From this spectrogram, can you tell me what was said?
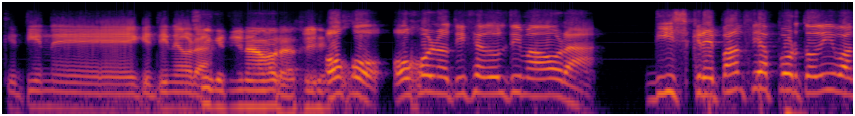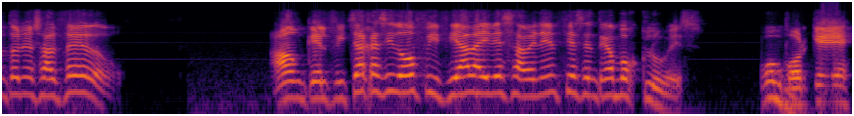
que tiene, que tiene ahora. Sí, que tiene ahora. sí. Ojo, ojo, noticia de última hora. Discrepancias por Todibo, Antonio Salcedo. Aunque el fichaje ha sido oficial, hay desavenencias entre ambos clubes. ¿Cómo? Porque,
